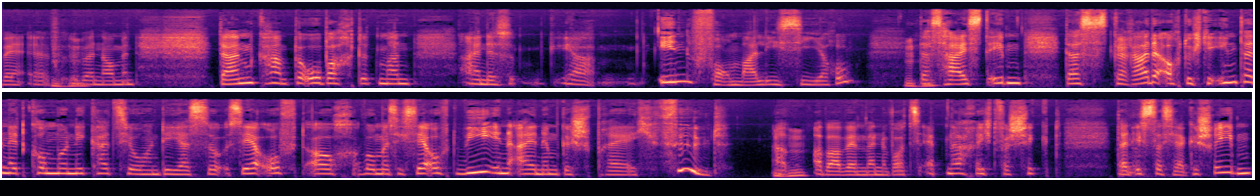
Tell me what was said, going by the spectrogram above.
äh, übernommen. Dann kam, beobachtet man eine ja, Informalisierung. Das heißt eben, dass gerade auch durch die Internetkommunikation, die ja so sehr oft auch, wo man sich sehr oft wie in einem Gespräch fühlt. Ab- Aber wenn man eine WhatsApp-Nachricht verschickt, dann ist das ja geschrieben.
